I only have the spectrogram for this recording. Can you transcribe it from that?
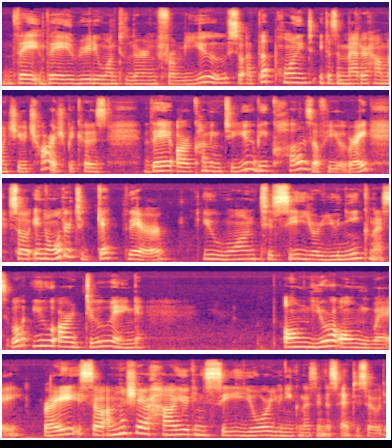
they they really want to learn from you. So at that point it doesn't matter how much you charge because they are coming to you because of you right? So in order to get there you want to see your uniqueness what you are doing on your own way right? So I'm not sure how you can see your uniqueness in this episode.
